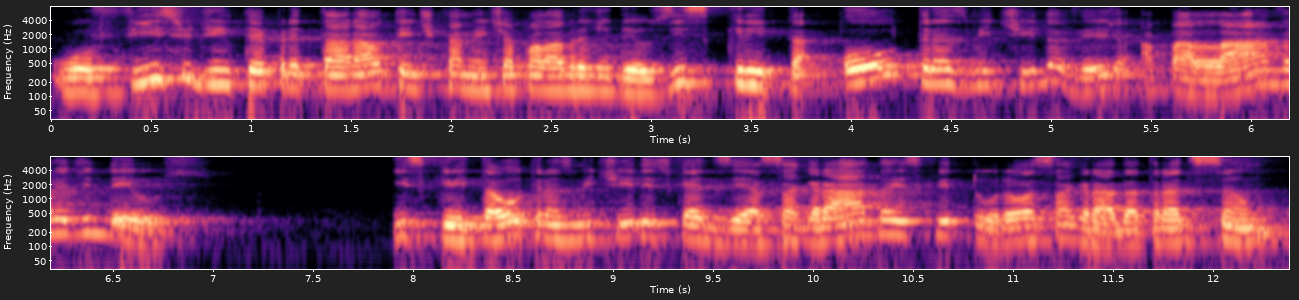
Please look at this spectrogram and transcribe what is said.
O ofício de interpretar autenticamente a palavra de Deus, escrita ou transmitida, veja, a palavra de Deus, escrita ou transmitida, isso quer dizer a Sagrada Escritura ou a Sagrada Tradição,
